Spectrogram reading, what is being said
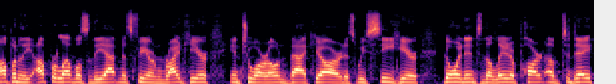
up into the upper levels of the atmosphere and right here into our own backyard as we see here going into the later part of today.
